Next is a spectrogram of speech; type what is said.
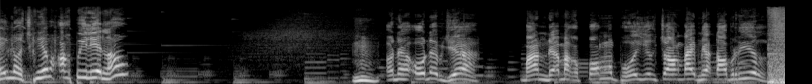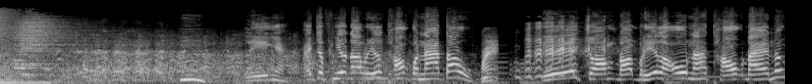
ឯងនៅឈ្ងៀមអស់2លានឡូវអូនឯងអូនឯងប្រយ៉ាបានអ្នកមកកំប៉ុងព្រោះយើងចង់ដៃម្នាក់10រៀលហឹមលេងហ่ะហើយចុះភ្ញៀវ10រៀលថោកប៉ុណ្ណាទៅគេចង់10រៀលអូនណាថោកដែរហ្នឹង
